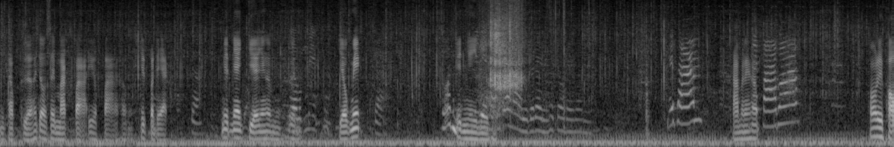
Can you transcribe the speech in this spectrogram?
นี่ครับเกลือเขาจะเอาใส่หมักป่าเอือป่าครับเฮ็ดปลาแดก จ้ะเม็ดใหญ่เกลือยังครับนี่เกลืเอิ้อนบักเม็ดจ้ะเกี่ยวเม็กจ้ะก้อนเม็ดใหญ่นี่ดีเด็ดก็ได้นี่ก็ได้นี่เขาจะเอาได้บ้างไอ้สามถามมานะคได้รับปลาบ่เขาได้เผา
